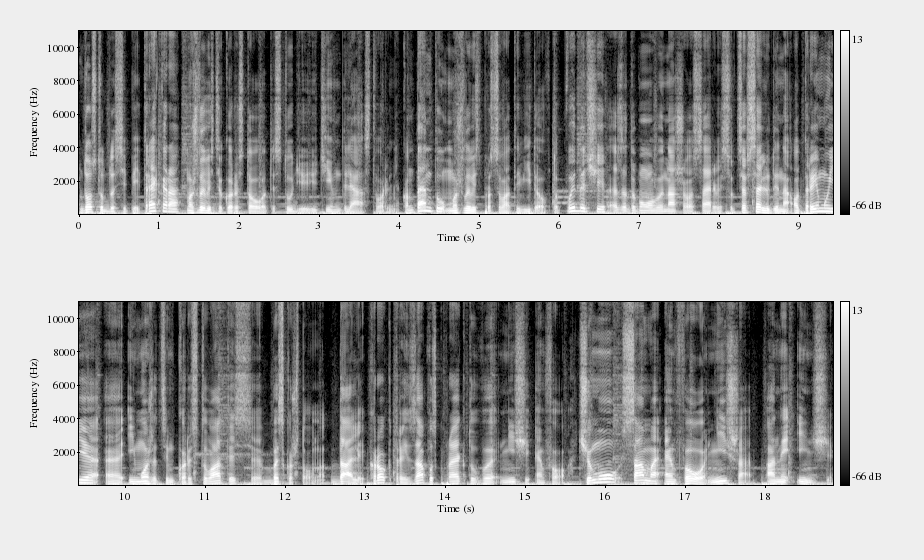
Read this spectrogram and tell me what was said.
Доступ до CPA трекера, можливість використовувати студію UTeam для створення контенту, можливість просувати відео в топ видачі за допомогою нашого сервісу. Це все людина отримує е, і може цим користуватись е, безкоштовно. Далі, крок 3. запуск проекту в ніші МФО. Чому саме МФО ніша, а не інші?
